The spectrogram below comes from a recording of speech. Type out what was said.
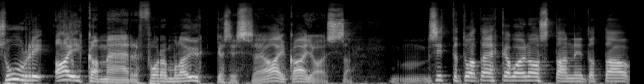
suuri aikamäärä Formula 1 ja aika-ajoissa. Sitten tuolta ehkä voi nostaa, niin tota,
